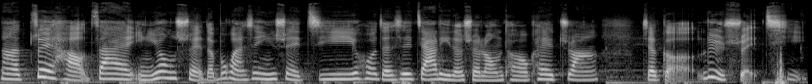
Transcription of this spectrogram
那最好在饮用水的，不管是饮水机或者是家里的水龙头，可以装这个滤水器，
